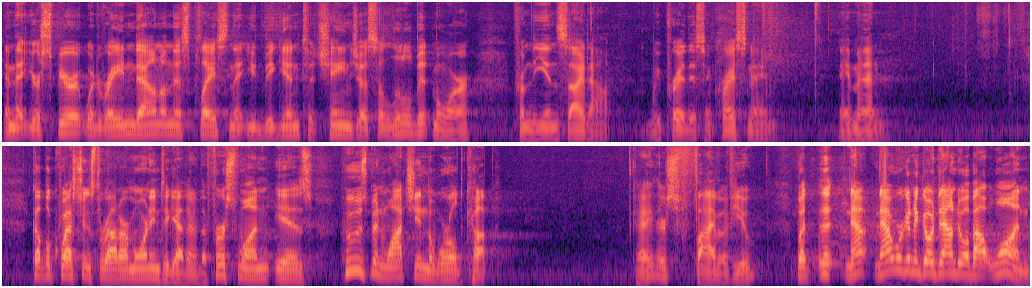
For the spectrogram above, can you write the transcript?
and that your spirit would rain down on this place and that you'd begin to change us a little bit more from the inside out. We pray this in Christ's name. Amen. A couple questions throughout our morning together. The first one is Who's been watching the World Cup? Okay, there's five of you. But uh, now, now we're going to go down to about one.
